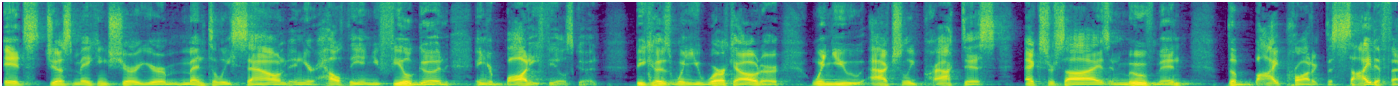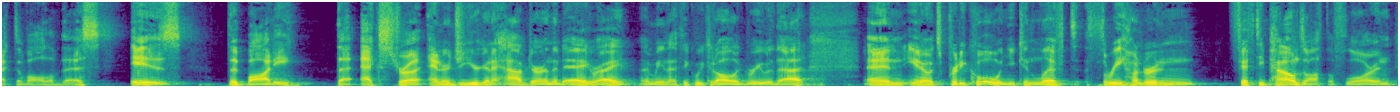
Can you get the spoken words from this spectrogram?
It's just making sure you're mentally sound and you're healthy and you feel good and your body feels good. Because when you work out or when you actually practice exercise and movement, the byproduct, the side effect of all of this is the body, the extra energy you're going to have during the day, right? I mean, I think we could all agree with that. And, you know, it's pretty cool when you can lift 350 pounds off the floor. And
